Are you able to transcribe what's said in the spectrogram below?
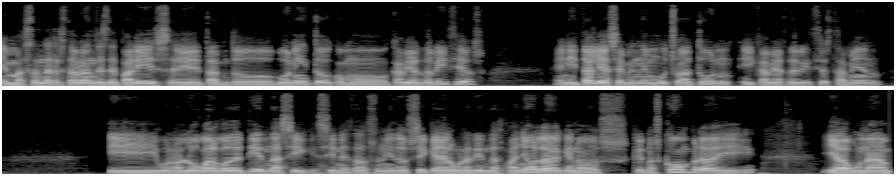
en bastantes restaurantes de París eh, tanto bonito como caviar doricios. En Italia se vende mucho atún y caviar doricios también. Y bueno, luego algo de tienda, sí, sí, en Estados Unidos sí que hay alguna tienda española que nos, que nos compra y, y alguna,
